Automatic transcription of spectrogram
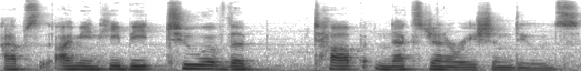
Abs- I mean, he beat two of the top next generation dudes,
